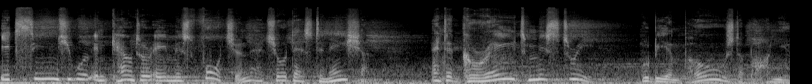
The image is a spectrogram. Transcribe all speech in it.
It seems you will encounter a misfortune at your destination, and a great mystery will be imposed upon you.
